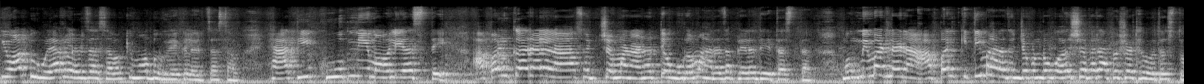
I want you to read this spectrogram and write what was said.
किंवा पिवळ्या कलरचं असावं किंवा भगव्या कलरचं असावं. ह्यात ही खूप नियमावली असते. आपण कराल ना स्वच्छ मनानं तेवढं महाराज आपल्याला देत असतात. मग मी म्हटलं ना आपण किती महाराजांच्याकडून वर्षभर अपेक्षा ठेवत असतो?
